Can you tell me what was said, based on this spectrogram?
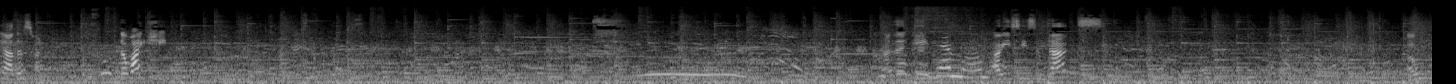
Yeah, this one. The white sheep. Are they eating? Yeah, Mom. Oh, you see some ducks? Oh.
